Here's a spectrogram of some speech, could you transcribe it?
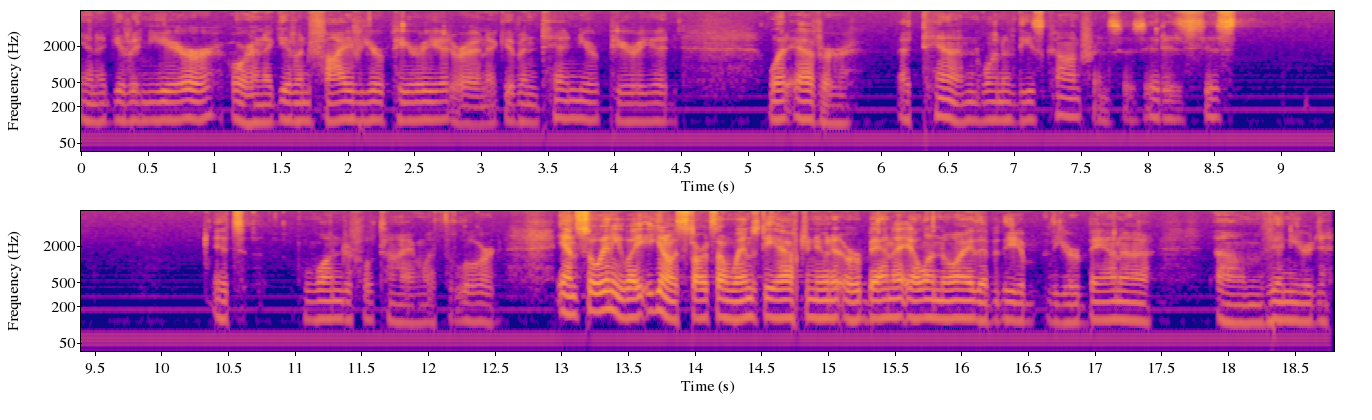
in a given year, or in a given five-year period, or in a given ten-year period, whatever, attend one of these conferences. It is just. It's wonderful time with the Lord. And so, anyway, you know, it starts on Wednesday afternoon at Urbana, Illinois. The, the, the Urbana um, Vineyard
